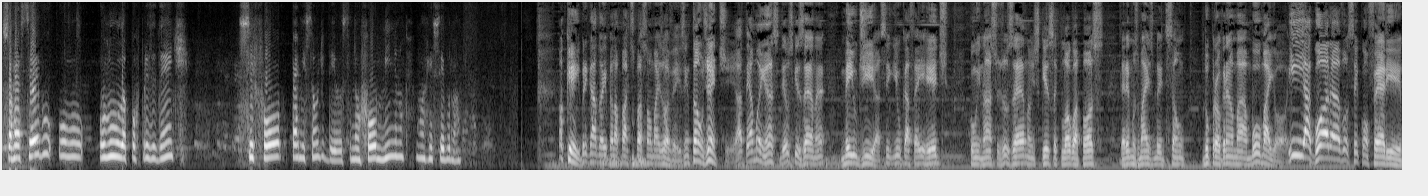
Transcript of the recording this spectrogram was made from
Só recebo o, o Lula por presidente se for permissão de Deus. Se não for o mínimo, não recebo não. Ok, obrigado aí pela participação mais uma vez. Então, gente, até amanhã, se Deus quiser, né? Meio-dia, seguir o Café e Rede com o Inácio José. Não esqueça que logo após teremos mais uma edição do programa Amor Maior. E agora você confere.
